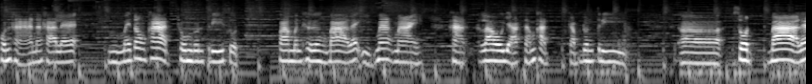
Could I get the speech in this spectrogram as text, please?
ค้นหานะคะและ ไม่ต้องพลาดชมดนตรีสด ความบันเทิงบาร์และอีกมากมาย หากเราอยากสัมผัสกับดนตรีสดบาร์และ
